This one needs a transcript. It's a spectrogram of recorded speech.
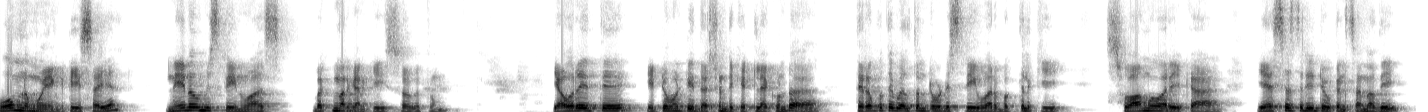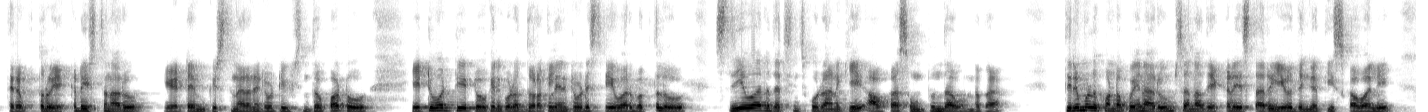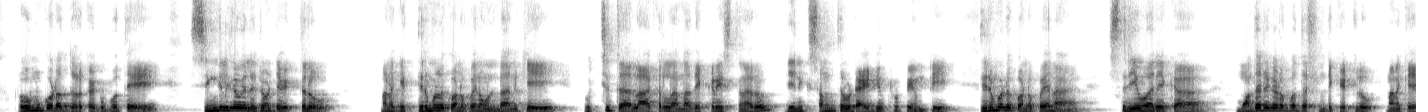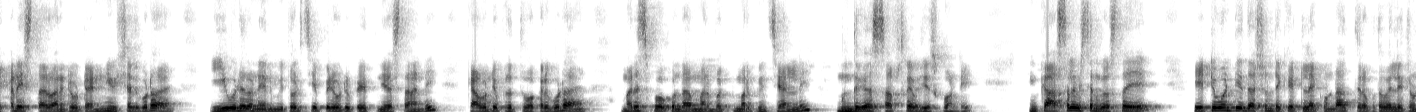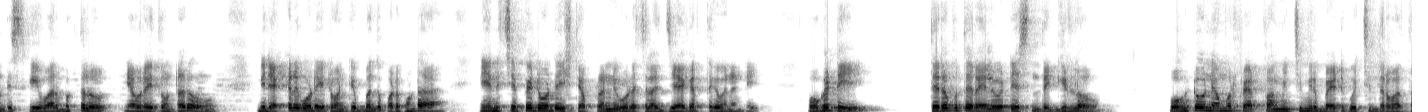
ఓం నమో వెంకటేశయ్య. నేను మీ శ్రీనివాస్. భక్తి మార్గానికి స్వాగతం. ఎవరైతే ఎటువంటి దర్శన టికెట్ లేకుండా తిరుపతి వెళ్తున్నటువంటి శ్రీవారి భక్తులకి స్వామివారి యొక్క ఎస్ఎస్డి టోకెన్స్ అన్నది తిరుపతిలో ఎక్కడ ఇస్తున్నారు ఏ టైంకి ఇస్తున్నారు అనేటువంటి విషయంతో పాటు ఎటువంటి టోకెన్ కూడా దొరకలేనటువంటి శ్రీవారి భక్తులు శ్రీవారిని దర్శించుకోవడానికి అవకాశం ఉంటుందా ఉండదా? తిరుమల కొండపైన రూమ్స్ అన్నది ఎక్కడ ఇస్తారు ఏ విధంగా తీసుకోవాలి? రూమ్ కూడా దొరకకపోతే సింగిల్గా వెళ్ళేటువంటి వ్యక్తులు మనకి తిరుమల కొండపైన ఉండడానికి ఉచిత లాకర్లు అన్నది ఎక్కడ ఇస్తున్నారు? దీనికి సంబంధించిన ఐడి ప్రూఫ్ ఏమిటి? తిరుమల కొండపైన శ్రీవారి యొక్క మొదటి గడప దర్శన టికెట్లు మనకి ఎక్కడ ఇస్తారు? అనేటువంటి అన్ని విషయాలు కూడా ఈ వీడియోలో నేను మీతో చెప్పేటువంటి ప్రయత్నం చేస్తానండి. కాబట్టి ప్రతి ఒక్కరు కూడా మరిసిపోకుండా మన భక్తి మార్గం ఛానల్ని ముందుగా సబ్స్క్రైబ్ చేసుకోండి. ఇంకా అసలు విషయానికి వస్తే ఎటువంటి దర్శన టికెట్ లేకుండా తిరుపతి వెళ్ళేటువంటి శ్రీవారి భక్తులు ఎవరైతే ఉంటారో మీరు ఎక్కడ కూడా ఎటువంటి ఇబ్బంది పడకుండా నేను చెప్పేటువంటి స్టెప్లన్నీ కూడా చాలా జాగ్రత్తగా వినండి. ఒకటి తిరుపతి రైల్వే స్టేషన్ దగ్గరలో ఒకటో నెంబర్ ప్లాట్ఫామ్ నుంచి మీరు బయటకు వచ్చిన తర్వాత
